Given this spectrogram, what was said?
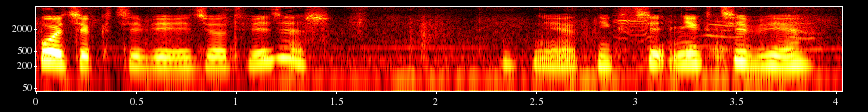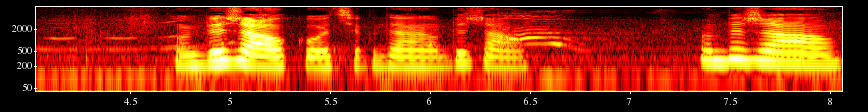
Котик к тебе идет, видишь? Нет, не к, не к тебе. Убежал котик, да, убежал. Убежал.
